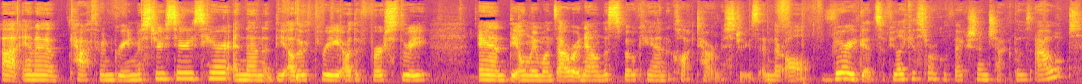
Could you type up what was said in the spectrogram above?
uh, Anna Katharine Green mystery series here, and then the other three are the first three and the only ones out right now in the Spokane Clock Tower Mysteries, and they're all very good. So if you like historical fiction, check those out.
